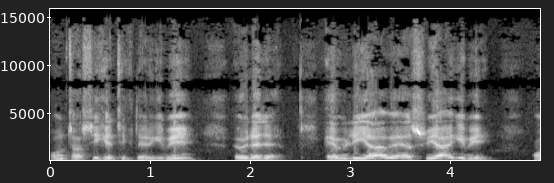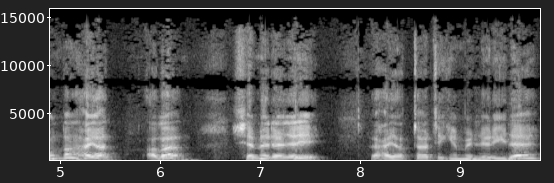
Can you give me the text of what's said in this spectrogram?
onu tasdik ettikleri gibi öyle de evliya ve esfiya gibi ondan hayat alan semereleri ve hayattar tekemmülleriyle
